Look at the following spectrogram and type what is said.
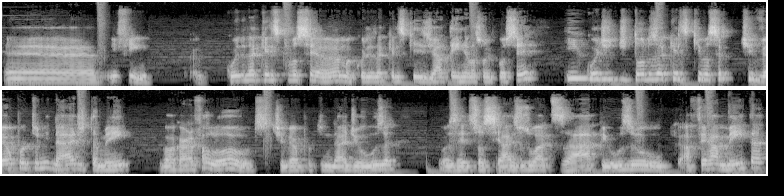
É, enfim, cuide daqueles que você ama, cuide daqueles que já têm relação com você e cuide de todos aqueles que você tiver oportunidade também. Igual a Carla falou, se tiver oportunidade, usa as redes sociais, usa o WhatsApp, usa o, a ferramenta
